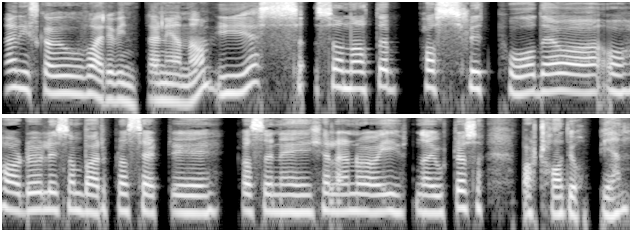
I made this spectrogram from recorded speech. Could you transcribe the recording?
Nei, de skal jo vare vinteren igjennom. Yes, sånn at det passer litt på det, og, og har du liksom bare plassert de kassene i kjelleren og uten å ha gjort det, så bare ta de opp igjen.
